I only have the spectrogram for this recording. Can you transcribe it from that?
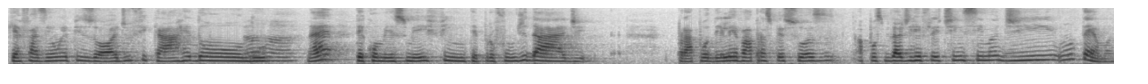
que é fazer um episódio ficar redondo, Aham. né? ter começo, meio e fim, ter profundidade, para poder levar para as pessoas a possibilidade de refletir em cima de um tema.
